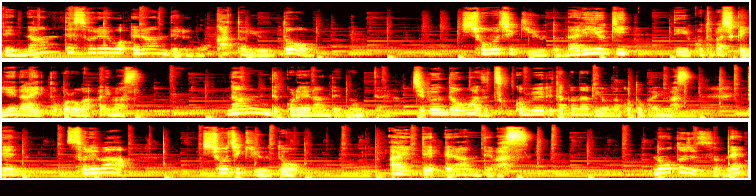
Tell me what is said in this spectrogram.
でなんでそれを選んでるのかというと正直言うと成り行きっていう言葉しか言えないところがあります。なんでこれ選んでんの？みたいな。自分で思わずツッコミを入れたくなるようなことがあります。で、それは正直言うと、あえて選んでます。ノート術のね、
